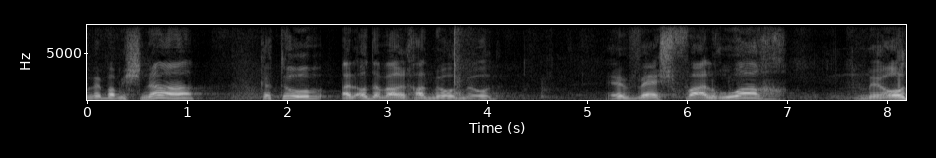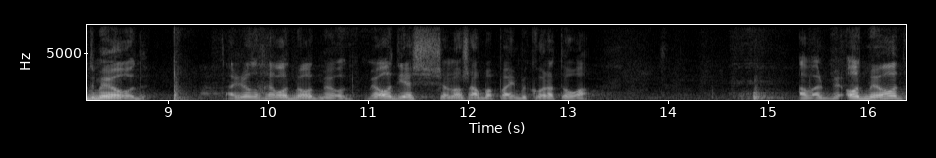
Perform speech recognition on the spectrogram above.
ובמשנה כתוב על עוד דבר אחד מאוד מאוד. הווה שפל רוח מאוד מאוד. אני לא זוכר עוד מאוד מאוד. מאוד יש שלוש-ארבע פעמים בכל התורה. אבל מאוד מאוד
